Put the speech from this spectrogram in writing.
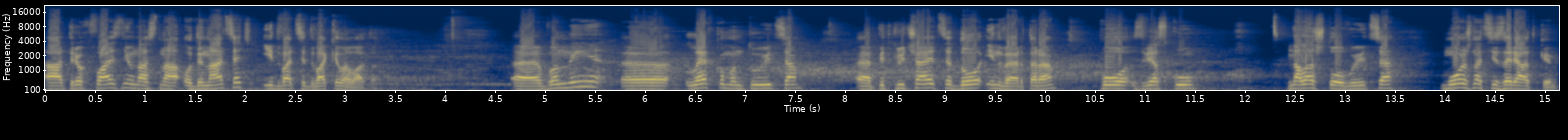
а трьохфазні у нас на 11 і 22 кВт. Е, вони е, легко монтуються, е, підключаються до інвертора по зв'язку, налаштовуються. Можна ці зарядки,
